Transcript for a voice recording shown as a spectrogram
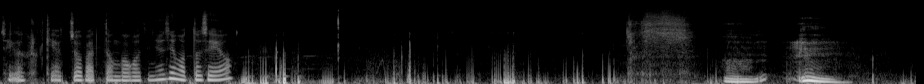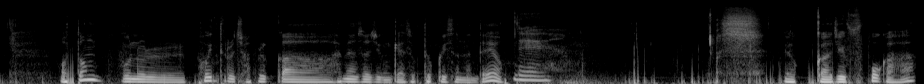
제가 그렇게 여쭤봤던 거거든요. 선생님 어떠세요? 어, 어떤 부분을 포인트로 잡을까 하면서 지금 계속 듣고 있었는데요. 네. 몇 가지 후보가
